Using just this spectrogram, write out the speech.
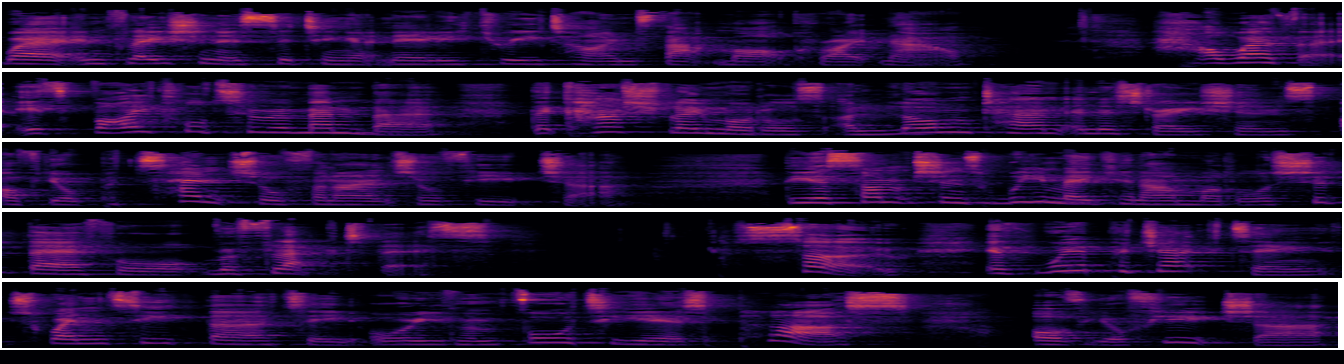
where inflation is sitting at nearly three times that mark right now. However, it's vital to remember that cash flow models are long-term illustrations of your potential financial future. The assumptions we make in our models should therefore reflect this. So if we're projecting 20, 30 or even 40 years plus of your future,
